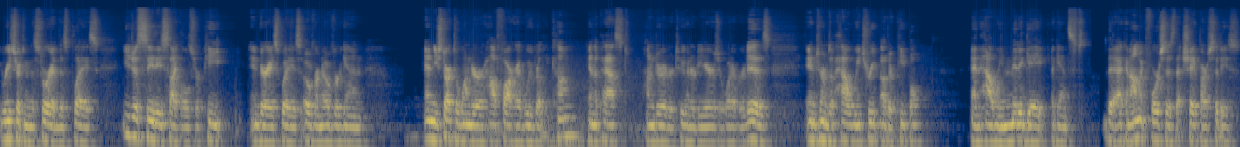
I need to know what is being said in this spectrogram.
Researching the story of this place, you just see these cycles repeat in various ways over and over again. And you start to wonder how far have we really come in the past 100 or 200 years or whatever it is in terms of how we treat other people and how we mitigate against the economic forces that shape our cities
